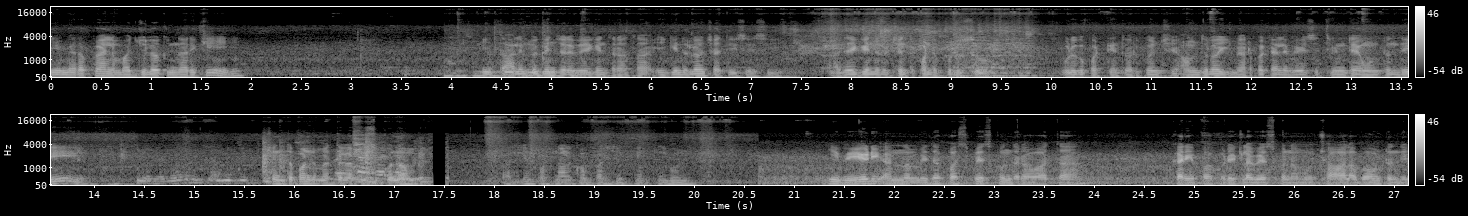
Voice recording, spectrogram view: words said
ఈ మిరపకాయల మధ్యలోకి నరికి ఈ తాలింపు గింజలు వేగిన తర్వాత ఈ గిన్నెలోంచి తీసేసి అదే గిన్నెలో చింతపండు పులుసు ఉడుకు పట్టేంత వరకు ఉంచి అందులో ఈ మిరపకాయలు వేసి తింటే ఉంటుంది. చింతపండు మెత్తగా తీసుకున్నాం పల్లి పుట్నాలు కొబ్బరి చట్నీ ఈ వేడి అన్నం మీద పసుపు వేసుకున్న తర్వాత కరివేపాకు కూడా ఇట్లా వేసుకున్నాము. చాలా బాగుంటుంది.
